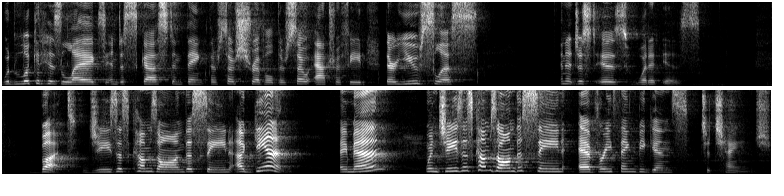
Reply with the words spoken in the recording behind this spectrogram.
would look at his legs in disgust and think, they're so shriveled, they're so atrophied, they're useless. And it just is what it is. But Jesus comes on the scene again. Amen? When Jesus comes on the scene, everything begins to change.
